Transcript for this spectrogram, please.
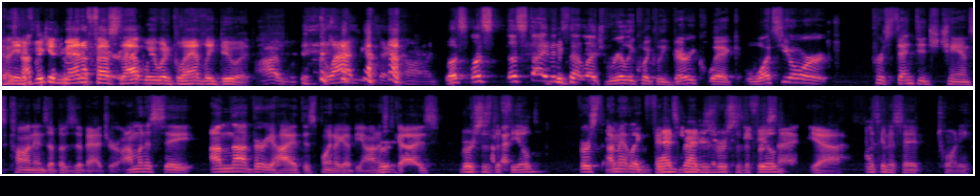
I mean, if we could manifest that, we would gladly do it. I would gladly say Khan. Let's let's let's dive into that ledge really quickly, very quick. What's your percentage chance Khan ends up as a Badger? I'm gonna say I'm not very high at this point. I gotta be honest, guys. Versus the I'm field. At, first, I'm at like 15, Badgers versus the field. Yeah, I was gonna say 20.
